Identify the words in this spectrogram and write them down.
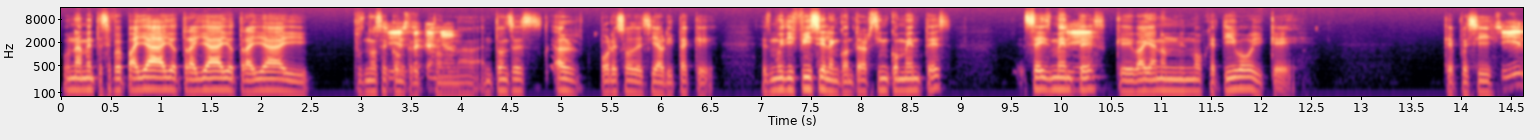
una mente se fue para allá y otra allá y otra allá y pues no se concretó nada. Entonces, por eso decía ahorita que es muy difícil encontrar cinco mentes seis mentes que vayan a un mismo objetivo y que, que pues sí. Sí,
